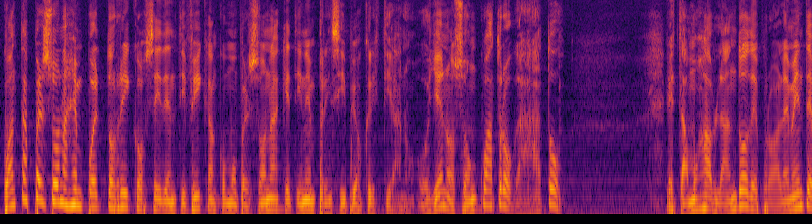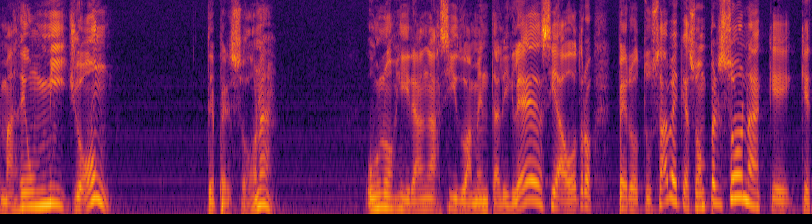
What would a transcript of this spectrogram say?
¿cuántas personas en Puerto Rico se identifican como personas que tienen principios cristianos? Oye, no son cuatro gatos. Estamos hablando de probablemente más de un millón de personas. Unos irán asiduamente a la iglesia, otros, pero tú sabes que son personas que, que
